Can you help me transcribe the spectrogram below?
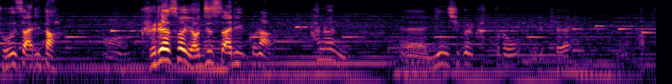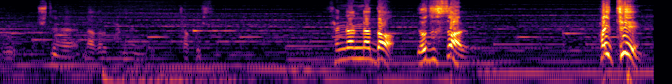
좋은 쌀이다. 어, 그래서 여주쌀이구나 하는 에, 인식을 갖도록 이렇게 어, 앞으로 추진해 나갈 방향으로 잡고 있습니다. 생각난다 여주쌀 화이팅!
